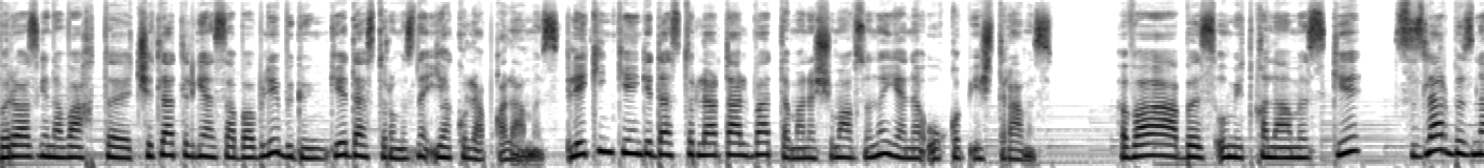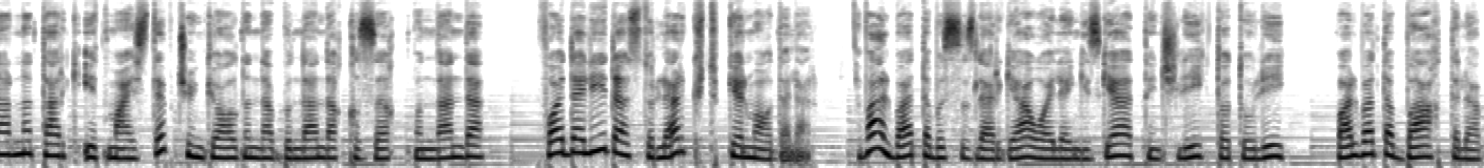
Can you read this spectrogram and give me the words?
birozgina vaqti chetlatilgani sababli bugungi dasturimizni yakunlab qolamiz. Lekin keyingi dasturlarda albatta mana shu mavzuni yana o'qib eshittiramiz. Va biz umid qilamizki sizlar bizlarni tark etmaysiz deb chunki oldinda bundanda qiziq bundanda foydali dasturlar kutib kelmoqdalar. Va albatta biz sizlarga oilangizga tinchlik totuvlik va albatta baxt tilab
